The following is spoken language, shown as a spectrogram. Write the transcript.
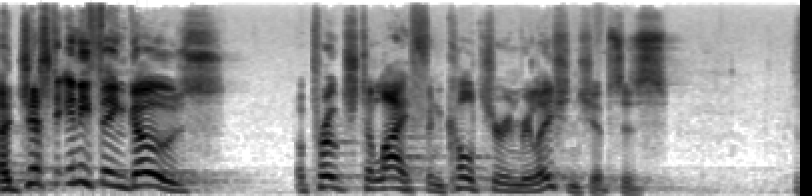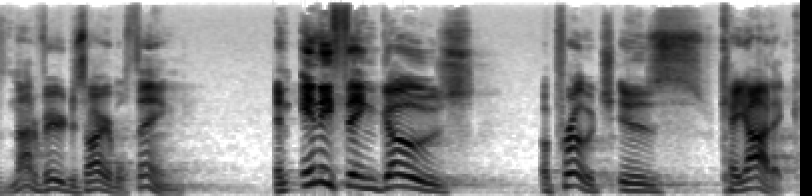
a just anything goes approach to life and culture and relationships is, is not a very desirable thing. An anything goes approach is chaotic.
